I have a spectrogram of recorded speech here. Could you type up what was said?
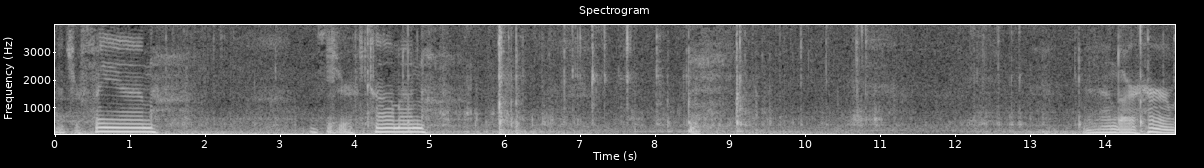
That's your fan. This is your common. And our Herm.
